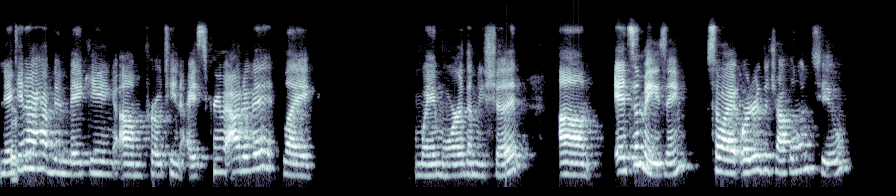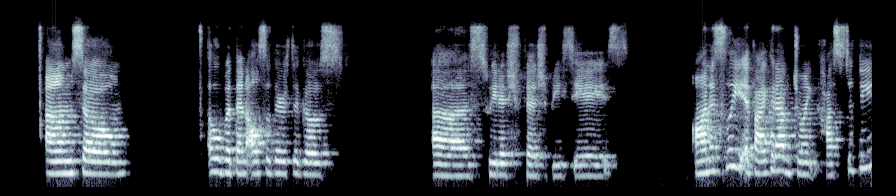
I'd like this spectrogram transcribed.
Nick and I have been making um, protein ice cream out of it, like way more than we should. Um, it's amazing. So I ordered the chocolate one too. Um, so, oh, but then also there's the ghost uh, Swedish fish BCAAs. Honestly, if I could have joint custody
